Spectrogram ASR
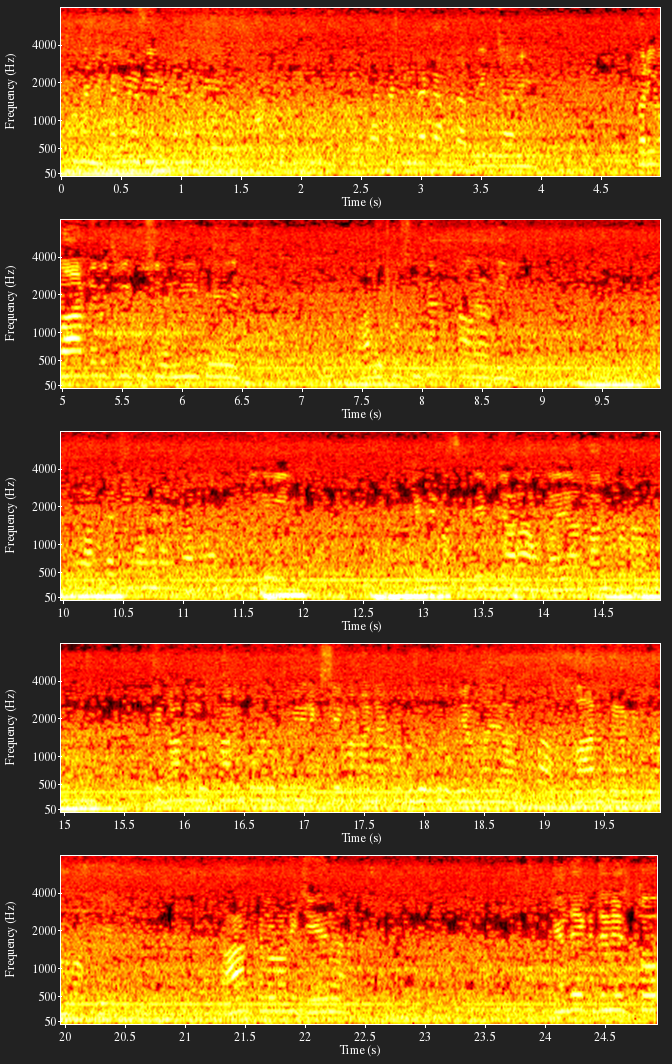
ਉਹ ਨਿਕਲਦੇ ਸੀ ਕਿ ਅੰਕਲ ਜੀ ਨੂੰ ਦਾ ਕੱਟਣ ਦਾ ਕੰਮ ਕਰਦੇ ਵਿਚਾਰੇ ਪਰਿਵਾਰ ਦੇ ਵਿੱਚ ਵੀ ਖੁਸ਼ੀ ਹੋਣੀ ਤੇ ਆ ਦੇਖੋ ਸ਼ੀਸ਼ਾ ਟੁੱਟਾ ਹੋਇਆ ਸੀ। ਉਹ ਅੰਕਲ ਜੀ ਨਾਲ ਨਾਲ ਗੱਲਬਾਤ ਕੀਤੀ ਗਈ। ਕਹਿੰਦੇ ਬਸ ਸਿੱਧੇ ਗੁਜ਼ਾਰਾ ਹੁੰਦਾ ਆ। ਤੁਹਾਨੂੰ ਪਤਾ ਅੱਜ ਜਿੱਦਾਂ ਦੇ ਲੋਕਾਂ ਦੇ ਕੋਲ ਕੋਈ ਰਿਕਸ਼ੇ ਵਾਲਾ ਜਾਂ ਕੋਈ ਬਜ਼ੁਰਗ ਰੁਕ ਜਾਂਦਾ ਆ, ਬਾਲ ਵਗੈਰਾ ਕਟਵਾਉਣ ਵਾਸਤੇ। ਆਹ ਅੰਕਲ ਉਹਨਾਂ ਦੀ ਚੇਅਰ ਕਹਿੰਦੇ ਇੱਕ ਦਿਨ ਇਸ ਤੋਂ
